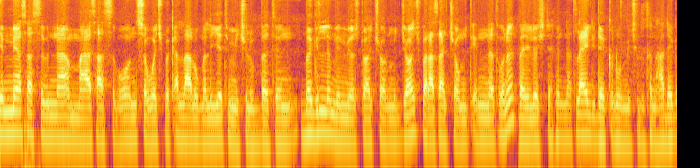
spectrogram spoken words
የሚያሳስብና የማያሳስበውን ሰዎች በቀላሉ መለየት የሚችሉበትን በግልም የሚወስዷቸው እርምጃዎች በራሳቸውም ጤንነት ሆነ በሌሎች ደህንነት ላይ ሊደቅኑ የሚችሉትን አደጋ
